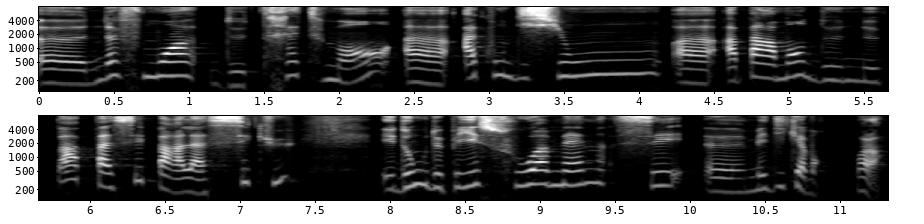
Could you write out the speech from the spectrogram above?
euh, 9 mois de traitement à condition euh, apparemment de ne pas passer par la sécu et donc de payer soi-même ces euh, médicaments. Voilà.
